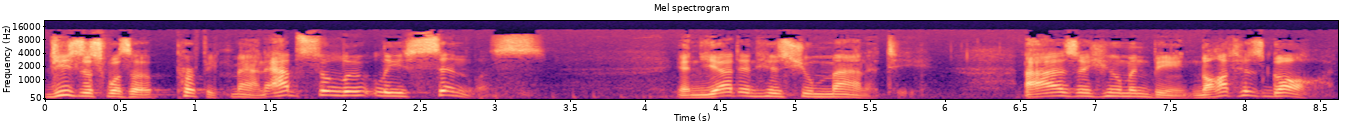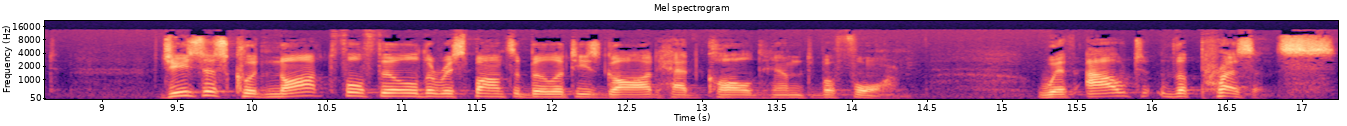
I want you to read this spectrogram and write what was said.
Jesus was a perfect man, absolutely sinless. And yet, in his humanity, as a human being, not as God, Jesus could not fulfill the responsibilities God had called him to perform without the presence,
